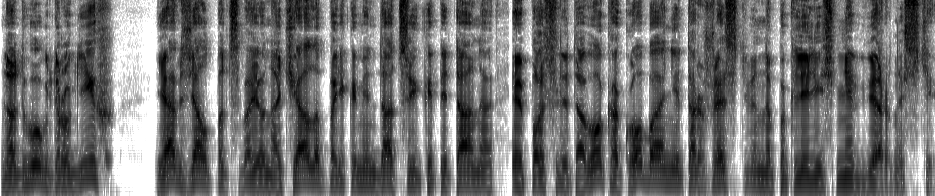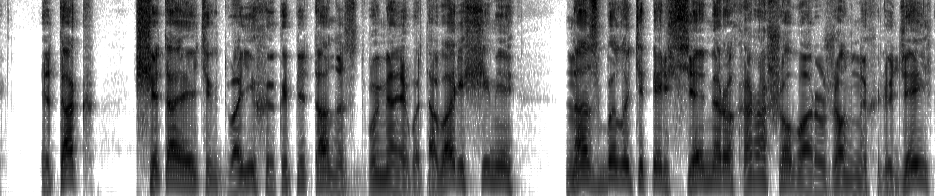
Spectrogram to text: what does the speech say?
Но двух других я взял под свое начало по рекомендации капитана и после того, как оба они торжественно поклялись мне в верности. Итак, считая этих двоих и капитана с двумя его товарищами, нас было теперь семеро хорошо вооруженных людей,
